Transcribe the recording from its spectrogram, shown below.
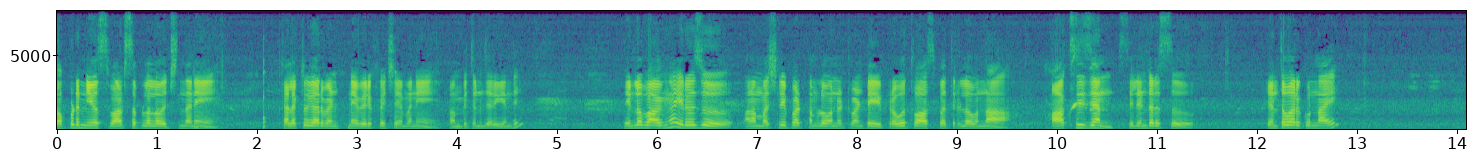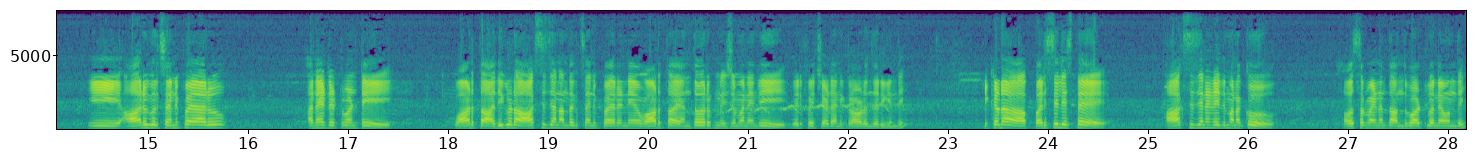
తప్పుడు న్యూస్ వాట్సాప్లలో వచ్చిందని కలెక్టర్ గారు వెంటనే వెరిఫై చేయమని పంపించడం జరిగింది. దీనిలో భాగంగా ఈరోజు మనం మచిలీపట్నంలో ఉన్నటువంటి ప్రభుత్వ ఆసుపత్రిలో ఉన్న ఆక్సిజన్ సిలిండర్స్ ఎంతవరకు ఉన్నాయి? ఈ ఆరుగురు చనిపోయారు అనేటటువంటి వార్త అది కూడా ఆక్సిజన్ అందకు చనిపోయారనే వార్త ఎంతవరకు నిజమనేది వెరిఫై చేయడానికి రావడం జరిగింది. ఇక్కడ పరిశీలిస్తే ఆక్సిజన్ అనేది మనకు అవసరమైనంత అందుబాటులోనే ఉంది.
